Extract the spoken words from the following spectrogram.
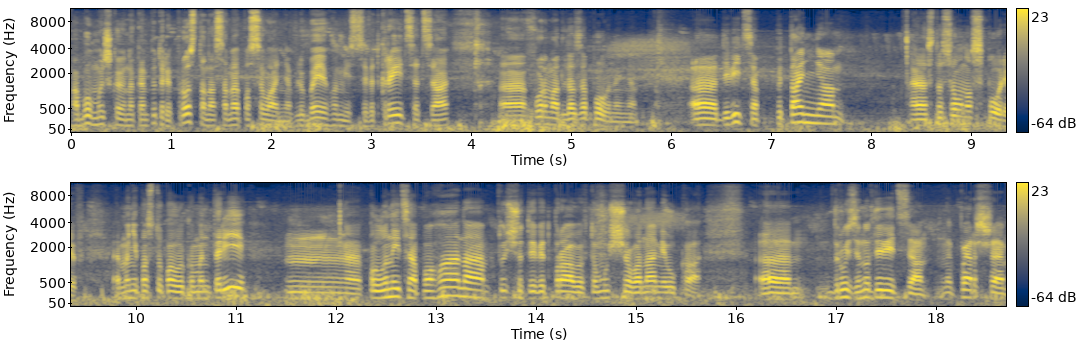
або мишкою на комп'ютері, просто на саме посилання в будь-яке його місце. Відкриється ця е, форма для заповнення. Дивіться, питання. Е, Стосовно спорів, Е, мені поступали коментарі. Полуниця погана, ту, що ти відправив, тому що вона мілка. Е, Друзі, ну дивіться, перше,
